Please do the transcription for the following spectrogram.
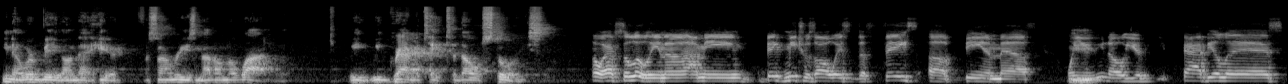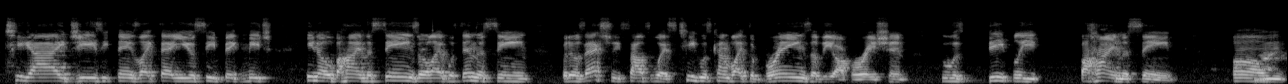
you know we're big on that here for some reason. I don't know why, but we we gravitate to those stories. Oh, absolutely. You know, I mean, Big Meech was always the face of BMF when you mm-hmm. you know you're, Fabolous, T.I., Jeezy, things like that. You'll see Big Meech, you know, behind the scenes or like within the scene. But it was actually Southwest T who was kind of like the brains of the operation, who was deeply behind the scene. Um, right.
